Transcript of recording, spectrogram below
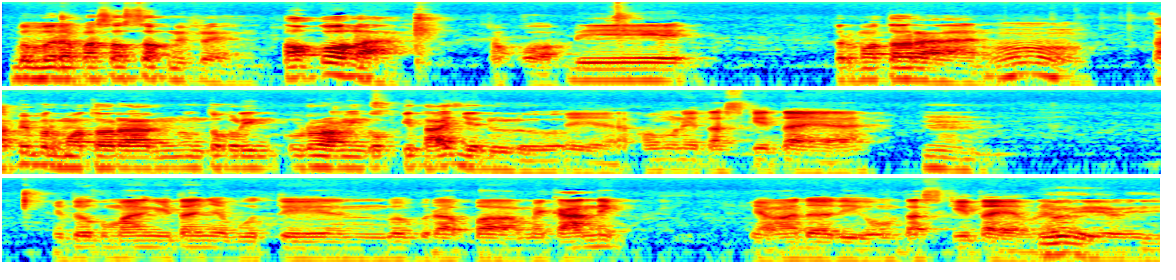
beberapa sosok nih, friend. Tokoh lah Toko. di permotoran. Hmm. Tapi permotoran untuk ling- ruang lingkup kita aja dulu. Iya, komunitas kita ya. Hmm. Itu kemarin kita nyebutin beberapa mekanik yang ada di komunitas kita ya, friend. Yoi, yoi.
